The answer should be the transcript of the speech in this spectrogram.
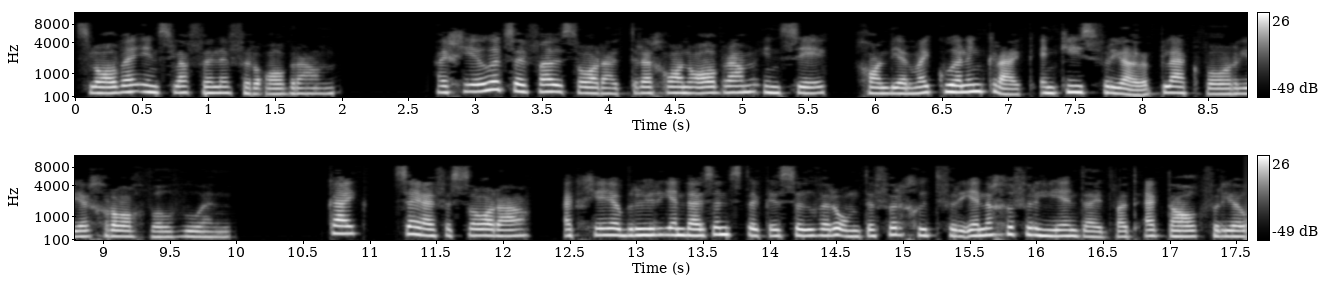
slawe en slavinne vir Abraham. Hy gee ook sy vrou Sarah terug aan Abraham en sê, gaan dier my koninkrijk en kies voor jou een plek waar je graag wil woon. Kijk, sê hy vir Sarah, ek gee jou broer 1000 stukken zilver om te vergoed voor enige verleendheid wat ek dalk voor jou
